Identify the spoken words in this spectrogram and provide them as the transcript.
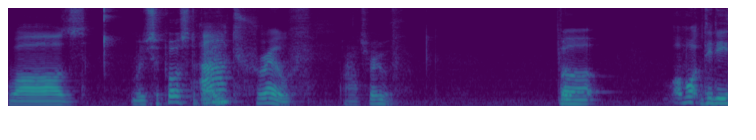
was we're supposed to be R-Truth. our truth. But what- what did he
